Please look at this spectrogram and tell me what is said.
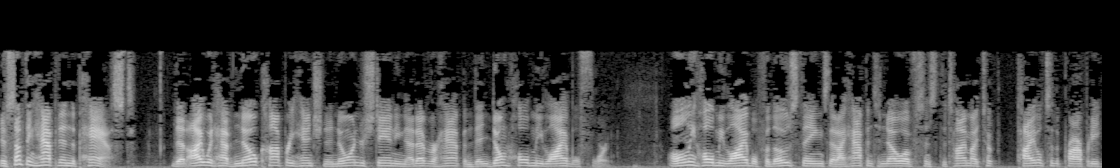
if something happened in the past that I would have no comprehension and no understanding that ever happened, then don't hold me liable for it. Only hold me liable for those things that I happen to know of since the time I took title to the property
